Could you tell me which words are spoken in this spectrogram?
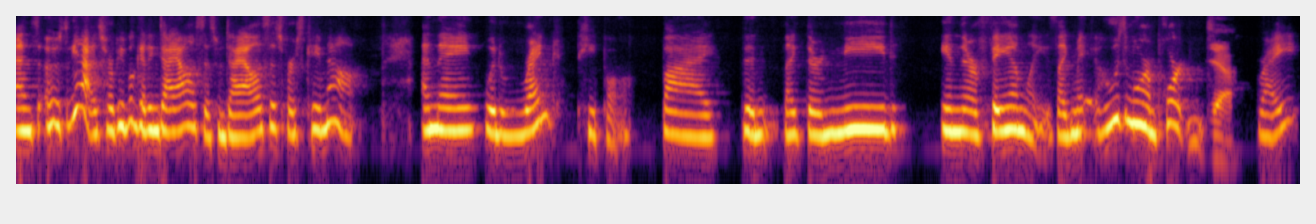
And so it was, yeah, it's for people getting dialysis when dialysis first came out. And they would rank people by the like their need in their families, like who's more important, Yeah. right?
